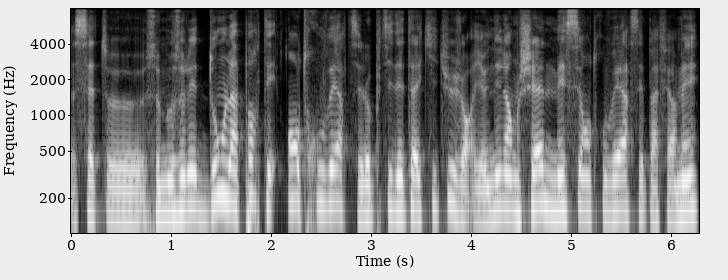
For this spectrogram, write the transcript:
cette, euh, ce mausolée dont la porte est entr'ouverte, c'est le petit détail qui tue, genre il y a une énorme chaîne, mais c'est entr'ouvert, c'est pas fermé.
